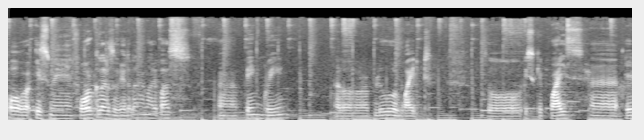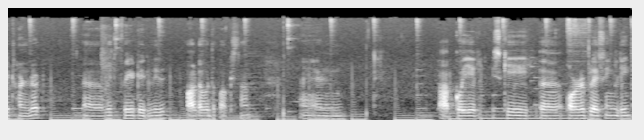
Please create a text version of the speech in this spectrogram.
اور اس میں فور کلرز اویلیبل ہیں ہمارے پاس پنک گرین اور بلو اور وائٹ تو اس کے پرائس ہے eight hundred with free delivery all over the Pakistan and آپ کو یہ اس کی آرڈر پلیسنگ لنک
